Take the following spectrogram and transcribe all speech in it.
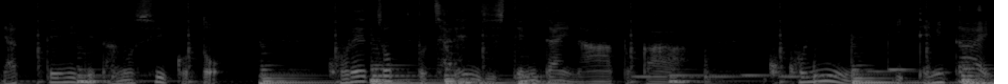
やってみて楽しいことこれちょっとチャレンジしてみたいなとかここに行ってみたい。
